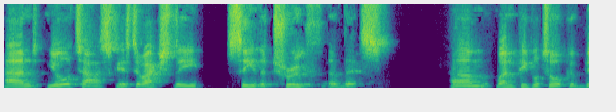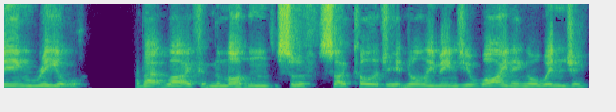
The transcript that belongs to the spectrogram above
And your task is to actually see the truth of this. Um, when people talk of being real about life in the modern sort of psychology, it normally means you're whining or whinging,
